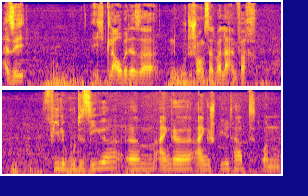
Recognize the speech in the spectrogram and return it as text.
Also ich, ich glaube, dass er eine gute Chance hat, weil er einfach viele gute Siege ähm, einge, eingespielt hat. Und,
